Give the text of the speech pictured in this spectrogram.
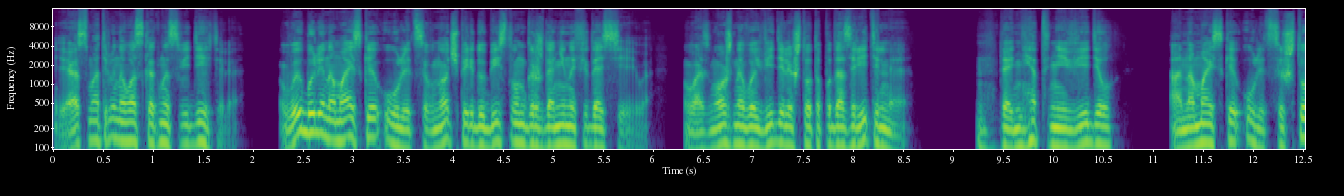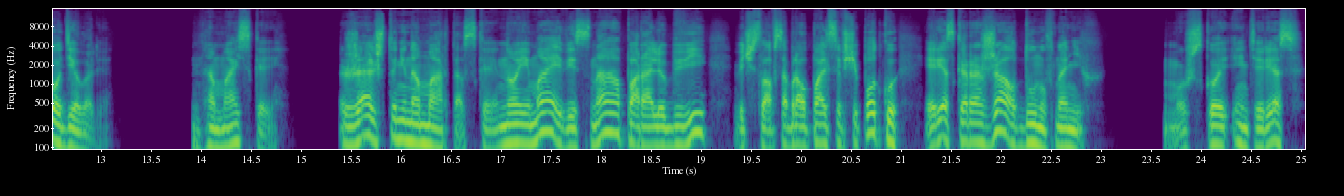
«Я смотрю на вас как на свидетеля. Вы были на Майской улице в ночь перед убийством гражданина Федосеева. Возможно, вы видели что-то подозрительное?» «Да нет, не видел. А на Майской улице что делали?» «На Майской? Жаль, что не на Мартовской, но и май, весна, пора любви». Вячеслав собрал пальцы в щепотку и резко разжал, дунув на них. «Мужской интерес?»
